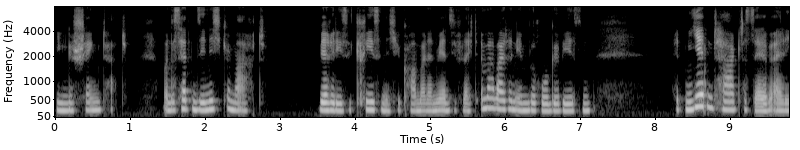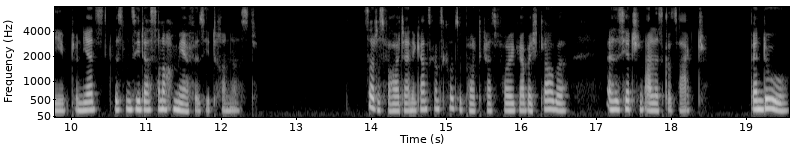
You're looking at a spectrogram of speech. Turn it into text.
ihnen geschenkt hat. Und das hätten sie nicht gemacht, wäre diese Krise nicht gekommen, weil dann wären sie vielleicht immer weiter in ihrem Büro gewesen, hätten jeden Tag dasselbe erlebt und jetzt wissen sie, dass da noch mehr für sie drin ist. So, das war heute eine ganz, ganz kurze Podcast-Folge, aber ich glaube, es ist jetzt schon alles gesagt. Wenn du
